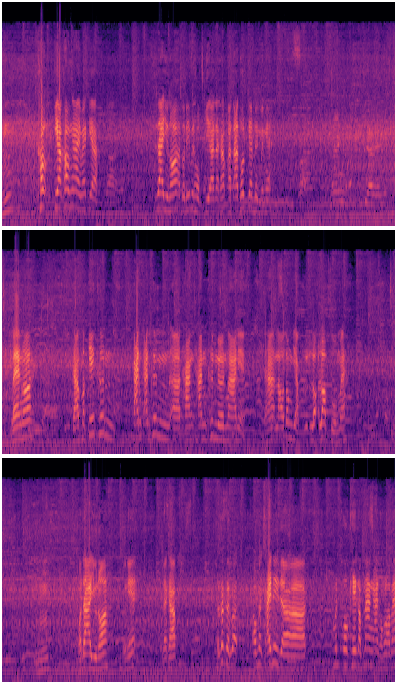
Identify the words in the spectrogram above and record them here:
หืมเข้าเกียร์เข้าง่ายไหมเกียร์ได้ได้อยู่เนาะตัวนี้เป็น6เกียร์นะครับอัตราทดเกียร์หนึ่งเป็นไงก็แรงครับเกียร์แรงแรงเนาะแรงอยู่แล้วครับเมื่อกี้ขึ้นการการขึ้นเอ่อทางชันขึ้นเนินมาเนี่ยนะฮะเราต้องเหยียบรรอบสูงไหมอืมพอได้อยู่เนาะตรงนี้นะครับแล้วถ้าเกิดว่าเอามาใช้นี่จะมันโอเคกับหน้างานของเราไหม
